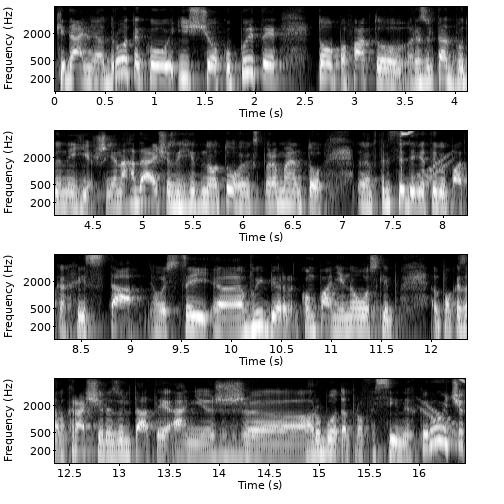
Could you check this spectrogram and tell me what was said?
кидання дротику і що купити, то по факту результат буде не гірший. Я нагадаю, що згідно того експерименту е, в 39 випадках із 100 ось цей е, вибір компанії наосліп показав кращі результати, аніж е, робота професійних керуючих.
